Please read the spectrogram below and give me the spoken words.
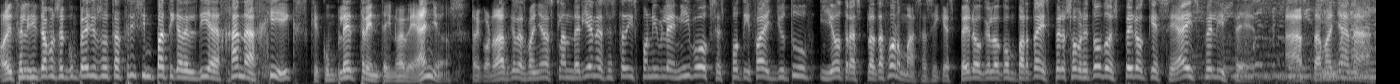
Hoy felicitamos el cumpleaños a esta actriz simpática del día, Hannah Hicks, que cumple 39 años. Recordad que Las Mañanas Clanderianas está disponible en Evox, Spotify, YouTube y otras plataformas, así que espero que lo compartáis, pero sobre todo espero que seáis felices. ¡Hasta mañana!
